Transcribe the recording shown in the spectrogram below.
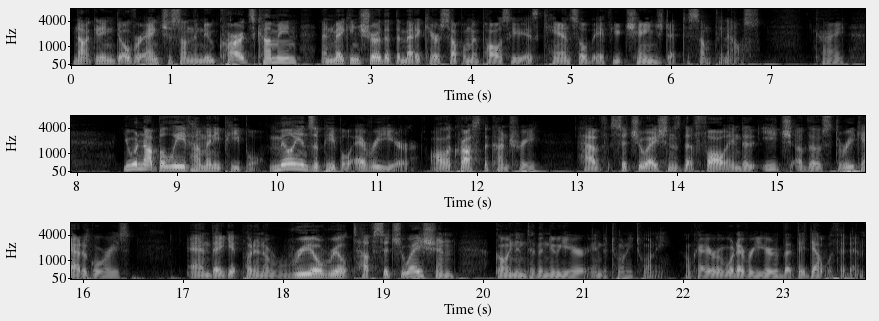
not getting over anxious on the new cards coming, and making sure that the Medicare supplement policy is canceled if you changed it to something else. Okay? You would not believe how many people, millions of people every year, all across the country, have situations that fall into each of those three categories, and they get put in a real, real tough situation going into the new year, into 2020, okay, or whatever year that they dealt with it in.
